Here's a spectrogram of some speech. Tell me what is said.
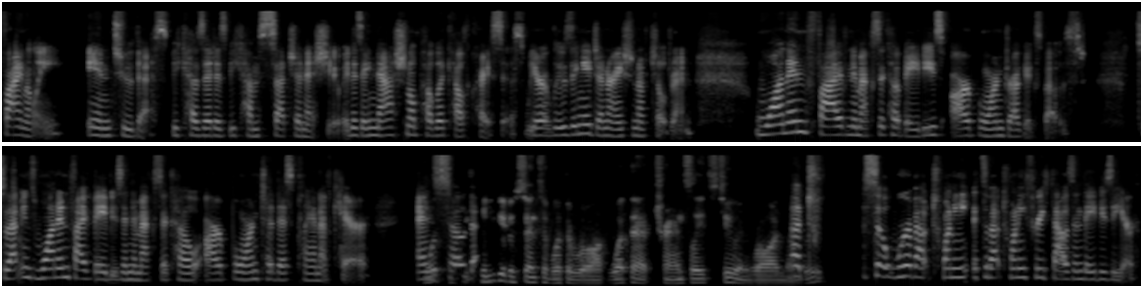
finally into this because it has become such an issue. It is a national public health crisis. We are losing a generation of children one in five New Mexico babies are born drug exposed. So that means one in five babies in New Mexico are born to this plan of care. And what, so can you give a sense of what the raw what that translates to in raw numbers? Uh, so we're about 20 it's about 23,000 babies a year.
